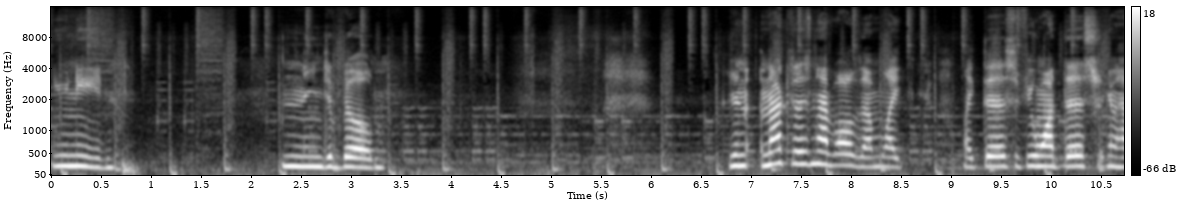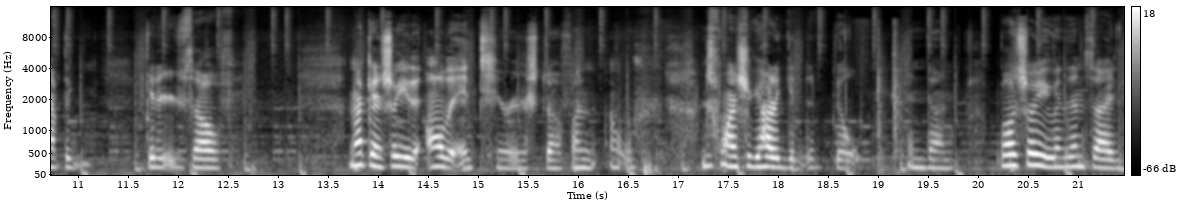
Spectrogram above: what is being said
You need need to build. You're not doesn't have all of them like like this. If you want this, you're gonna have to get it yourself. I'm not gonna show you the, all the interior stuff. I'm, oh, I just want to show you how to get it built and done. But I'll show you in the inside.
